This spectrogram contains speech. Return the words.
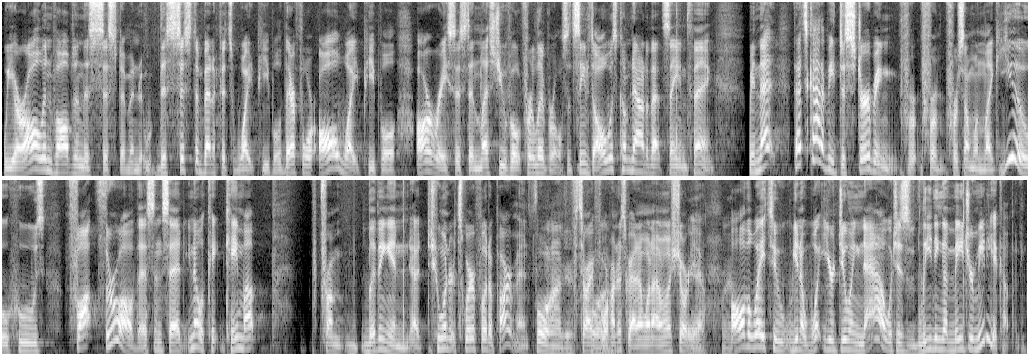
We are all involved in this system, and this system benefits white people. Therefore, all white people are racist unless you vote for liberals. It seems to always come down to that same thing. I mean, that, that's got to be disturbing for, for, for someone like you who's fought through all this and said, you know, came up from living in a 200 square foot apartment. 400 sorry 400, 400 square i don't want, I don't want to short yeah, you all the way to you know what you're doing now which is leading a major media company.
